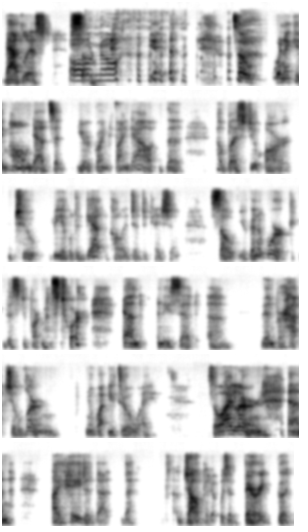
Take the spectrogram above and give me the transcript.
bad list. Oh, so, no. yeah. So when I came home, dad said, You're going to find out the, how blessed you are to be able to get a college education. So you're going to work this department store and, and he said, um, then perhaps you'll learn you know, what you threw away. So I learned and I hated that, that job, but it was a very good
